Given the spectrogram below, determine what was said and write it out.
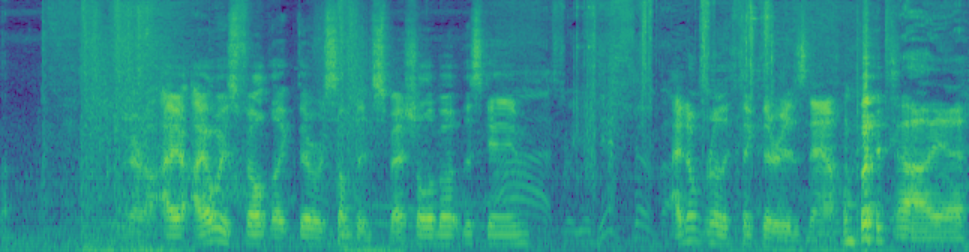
I don't know. I, I always felt like there was something special about this game. I don't really think there is now, but Oh yeah.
